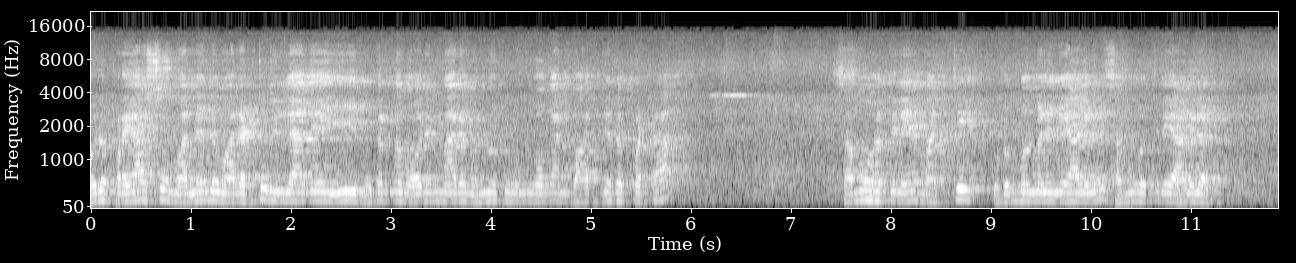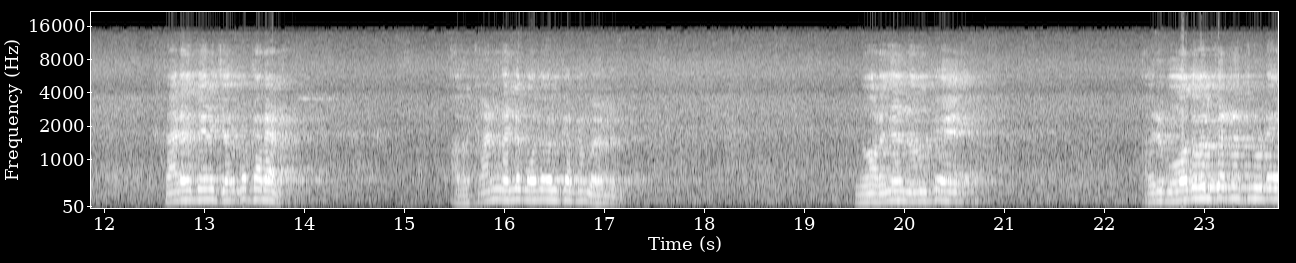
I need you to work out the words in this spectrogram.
ഒരു പ്രയാസവും അല്ലെങ്കിലും അലട്ടുമില്ലാതെ ഈ മുതിർന്ന പൗരന്മാരെ മുന്നോട്ട് കൊണ്ടുപോകാൻ ബാധ്യതപ്പെട്ട സമൂഹത്തിലെ മറ്റ് കുടുംബങ്ങളിലെ ആളുകൾ സമൂഹത്തിലെ ആളുകൾ താരതമ്യേന ചെറുപ്പക്കാരാണ്. അവർക്കാണ് നല്ല ബോധവൽക്കരണം വേണ്ടത്. എന്ന് പറഞ്ഞാൽ നമുക്ക് അവർ ബോധവൽക്കരണത്തിലൂടെ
